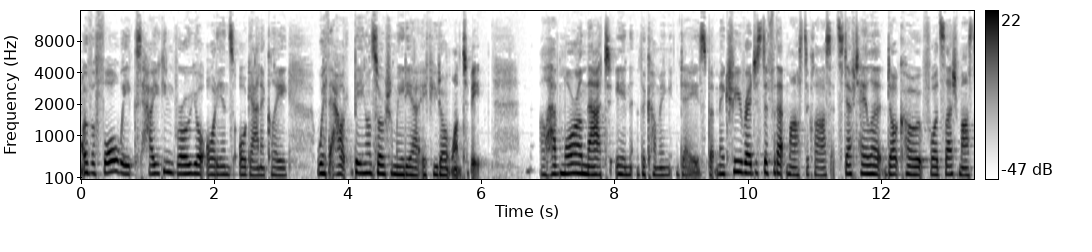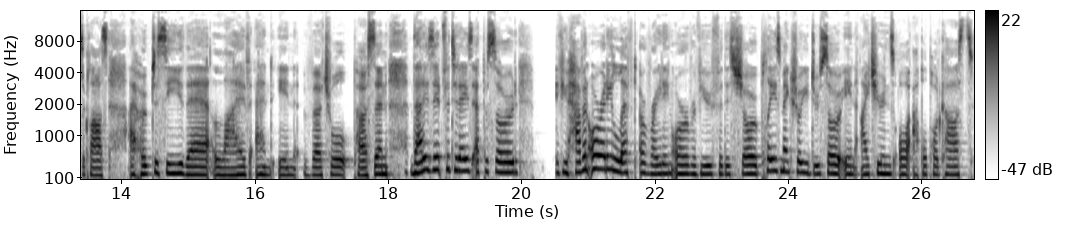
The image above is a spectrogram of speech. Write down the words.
over four weeks how you can grow your audience organically without being on social media if you don't want to be. I'll have more on that in the coming days, but make sure you register for that masterclass at stephtaylor.co forward slash masterclass. I hope to see you there live and in virtual person. That is it for today's episode. If you haven't already left a rating or a review for this show, please make sure you do so in iTunes or Apple Podcasts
